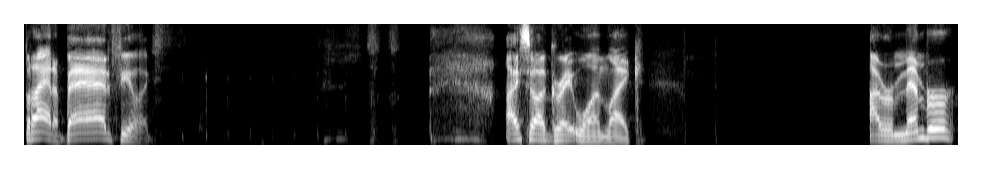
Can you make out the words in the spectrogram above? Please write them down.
but I had a bad feeling." I saw a great one. Like, I remember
